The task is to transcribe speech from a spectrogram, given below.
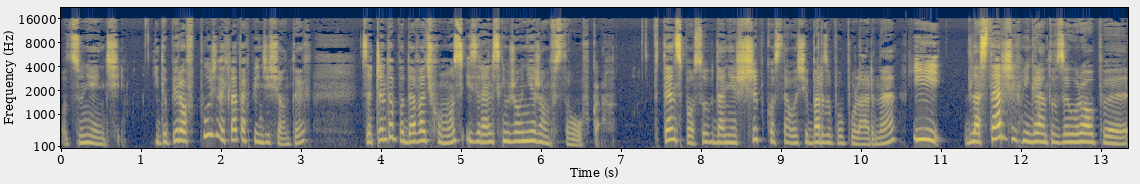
odsunięci. I dopiero w późnych latach 50. zaczęto podawać humus izraelskim żołnierzom w stołówkach. W ten sposób danie szybko stało się bardzo popularne i dla starszych migrantów z Europy,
